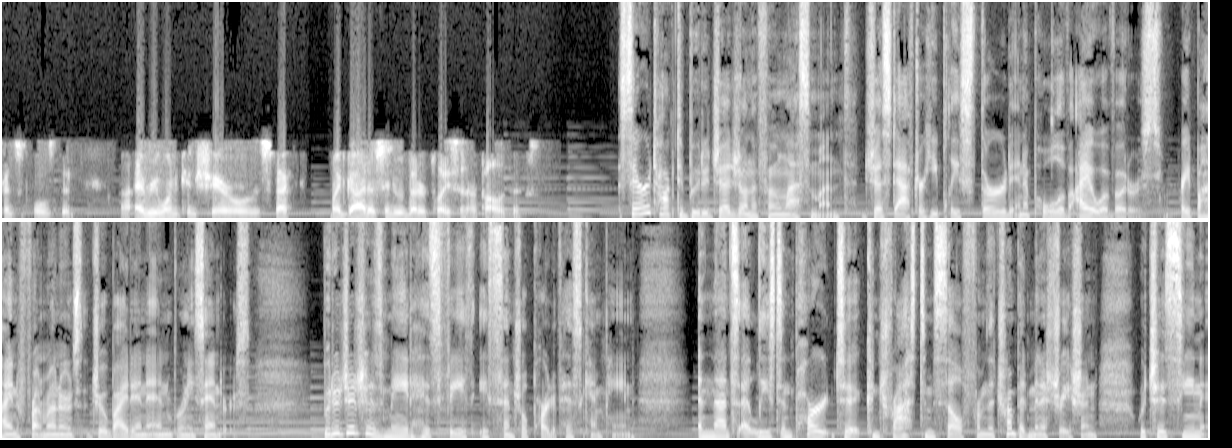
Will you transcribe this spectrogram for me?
principles that uh, everyone can share or respect might guide us into a better place in our politics. Sarah talked to Buttigieg on the phone last month, just after he placed third in a poll of Iowa voters, right behind frontrunners Joe Biden and Bernie Sanders. Buttigieg has made his faith a central part of his campaign. And that's at least in part to contrast himself from the Trump administration, which has seen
